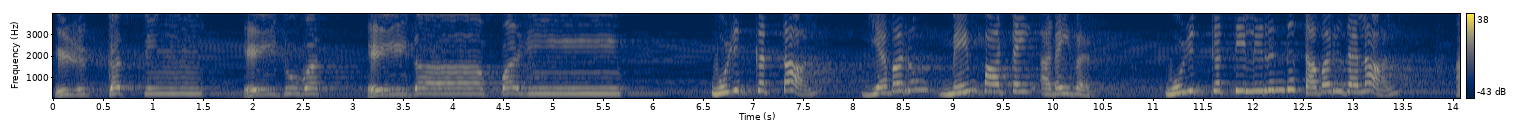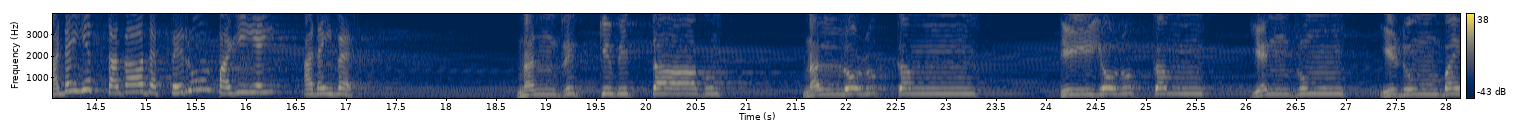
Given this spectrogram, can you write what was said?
இழுக்கத்தின் எய்துவர் எய்தா பழி. ஒழுக்கத்தால் எவரும் மேம்பாட்டை அடைவர். ஒழுக்கத்திலிருந்து தவறுதலால் அடையத்தகாத பெரும் பழியை அடைவர். நன்றிக்கு வித்தாகும் நல்லொழுக்கம் தீயொழுக்கம் என்றும் இடும்பை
